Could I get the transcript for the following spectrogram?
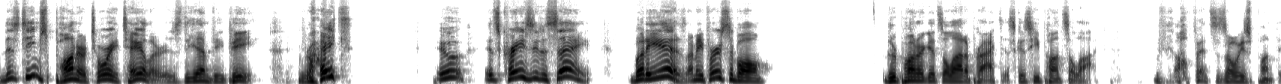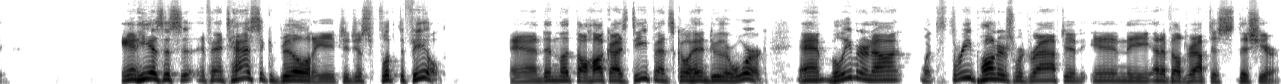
this team's punter, Tory Taylor, is the MVP, right? It, it's crazy to say, but he is. I mean, first of all, their punter gets a lot of practice because he punts a lot. The offense is always punting. And he has this uh, fantastic ability to just flip the field and then let the Hawkeyes defense go ahead and do their work. And believe it or not, what three punters were drafted in the NFL draft this this year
